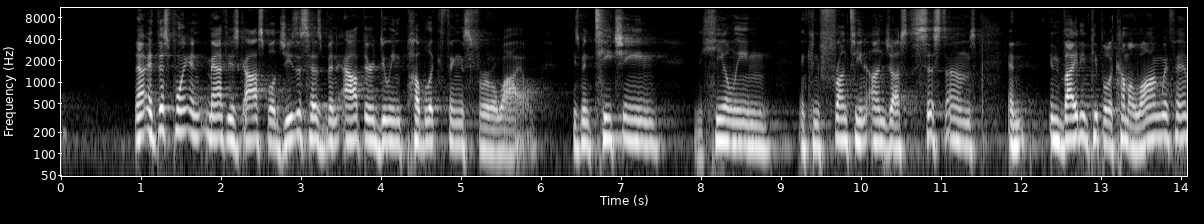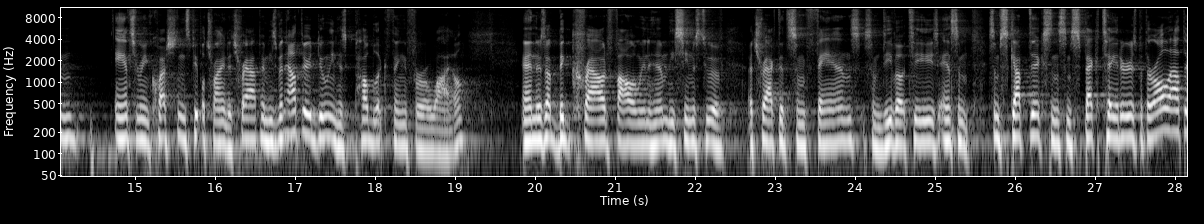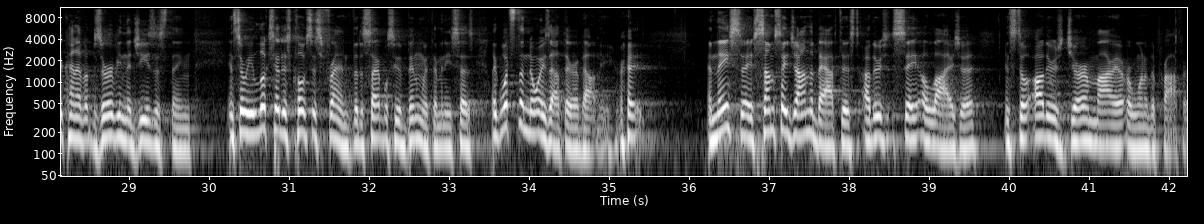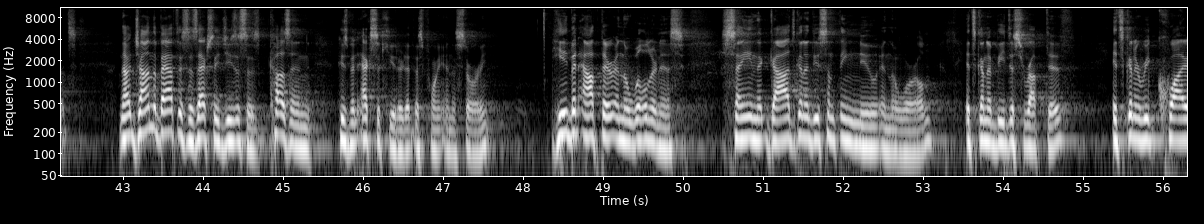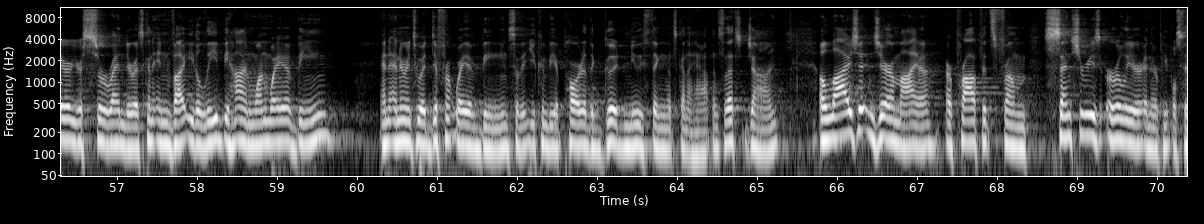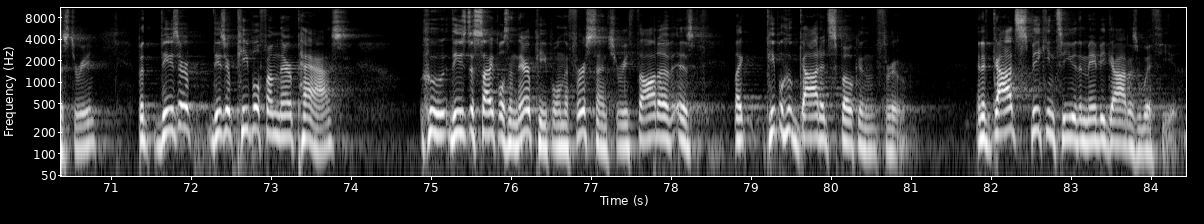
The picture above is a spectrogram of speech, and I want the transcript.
Now, at this point in Matthew's gospel, Jesus has been out there doing public things for a while. He's been teaching and healing and confronting unjust systems and inviting people to come along with him, answering questions, people trying to trap him. He's been out there doing his public thing for a while. And there's a big crowd following him. He seems to have attracted some fans, some devotees, and some, some skeptics and some spectators, but they're all out there kind of observing the Jesus thing. And so he looks at his closest friend, the disciples who have been with him, and he says, like, what's the noise out there about me, right? And they say, some say John the Baptist, others say Elijah, and still others Jeremiah or one of the prophets. Now, John the Baptist is actually Jesus' cousin who's been executed at this point in the story. He had been out there in the wilderness saying that God's going to do something new in the world. It's going to be disruptive. It's going to require your surrender. It's going to invite you to leave behind one way of being and enter into a different way of being so that you can be a part of the good new thing that's going to happen. So that's John. Elijah and Jeremiah are prophets from centuries earlier in their people's history. But these are, these are people from their past who these disciples and their people in the first century thought of as like people who God had spoken through. And if God's speaking to you, then maybe God is with you.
